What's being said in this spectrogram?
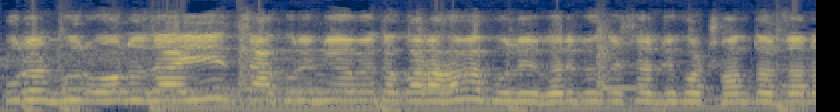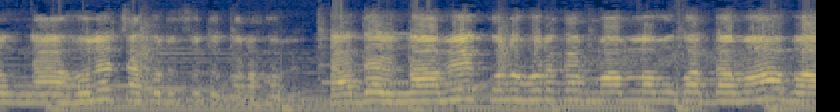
পূরণভূর অনুযায়ী চাকুরি নিয়মিত করা হবে। পুলিশ ভেরিফিকেশন রিপোর্ট সন্তোষজনক না হলে চাকরিচ্যুত করা হবে। তাদের নামে কোনো প্রকার মামলা মোকদ্দমা বা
